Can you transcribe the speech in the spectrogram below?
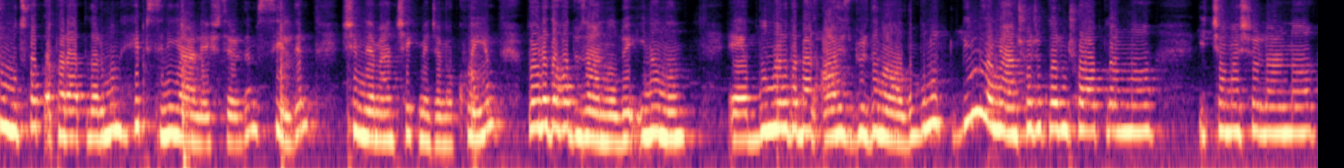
Bütün mutfak aparatlarımın hepsini yerleştirdim, sildim. Şimdi hemen çekmeceme koyayım. Böyle daha düzenli oluyor inanın. Ee, bunları da ben A101'den aldım. Bunu bilmiyorum yani çocukların çoraplarını, iç çamaşırlarını,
